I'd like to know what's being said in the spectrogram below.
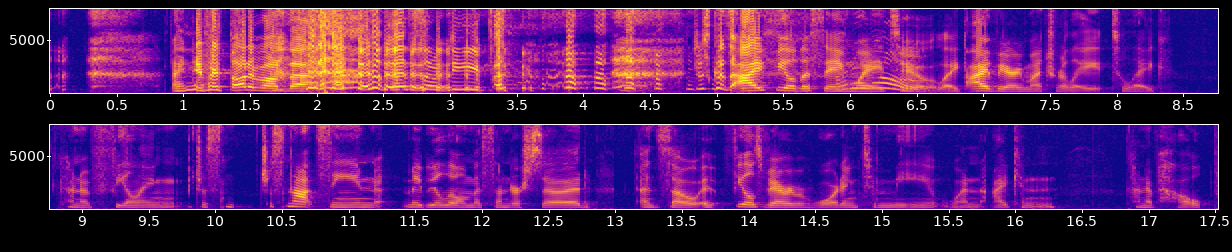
I never thought about that. That's so deep. Just because I feel the same way know. too. Like I very much relate to like kind of feeling just just not seen, maybe a little misunderstood. And so it feels very rewarding to me when I can kind of help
